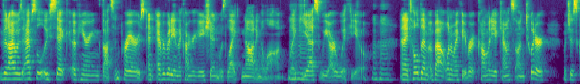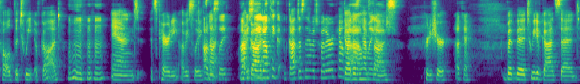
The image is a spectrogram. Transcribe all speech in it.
that I was absolutely sick of hearing thoughts and prayers, and everybody in the congregation was like nodding along, like, Mhm. yes, we are with you. Mm-hmm. And I told them about one of my favorite comedy accounts on Twitter, which is called The Tweet of God. Mm-hmm. And it's parody, obviously. It's Obviously, not obviously, God. you don't think God doesn't have a Twitter account? God doesn't Oh have my thumbs. Pretty sure. Okay. But the tweet of God said,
